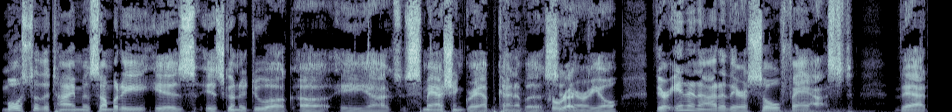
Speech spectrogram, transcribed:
Most of the time, if somebody is is going to do a a, a uh, smash and grab kind of a scenario, they're in and out of there so fast that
